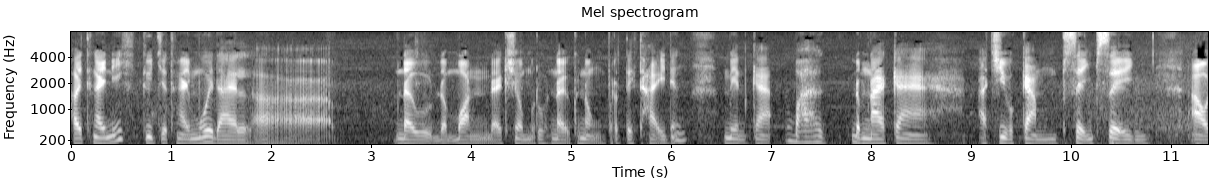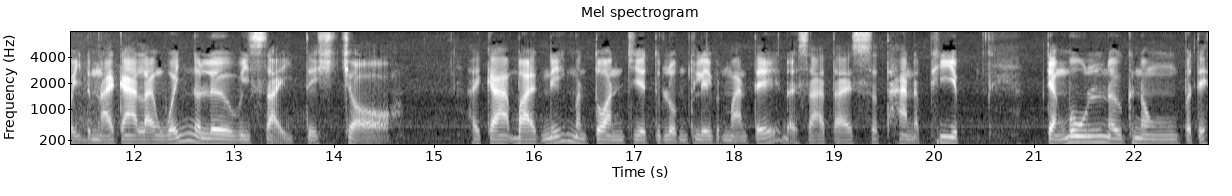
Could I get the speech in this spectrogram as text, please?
ហើយថ្ងៃនេះ គឺជាថ្ងៃមួយដែលនៅតំបន់ដែលខ្ញុំរស់នៅ ក្នុង ប្រទេសថៃហ្នឹងមានការបើកដំណើរការ អាជីវកម្មផ្សេងផ្សេងឲ្យដំណើរការឡើងវិញនៅលើវិស័យទេសចរហើយការបើកនេះមិនទាន់ជាទូលំទូលាយប៉ុន្មានទេ ដោយសារតែស្ថានភាពទាំងមូលនៅក្នុងប្រទេស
